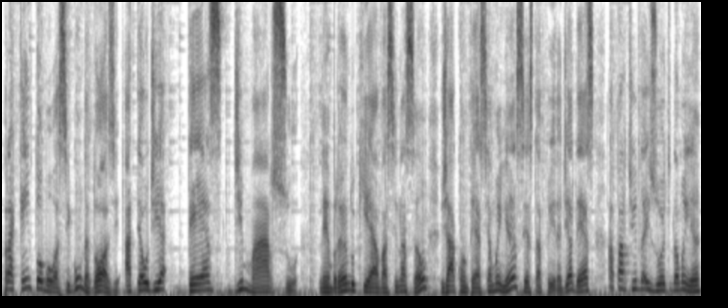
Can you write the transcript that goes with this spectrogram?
para quem tomou a segunda dose até o dia 10 de março. Lembrando que a vacinação já acontece amanhã, sexta-feira, dia 10, a partir das 8 da manhã,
